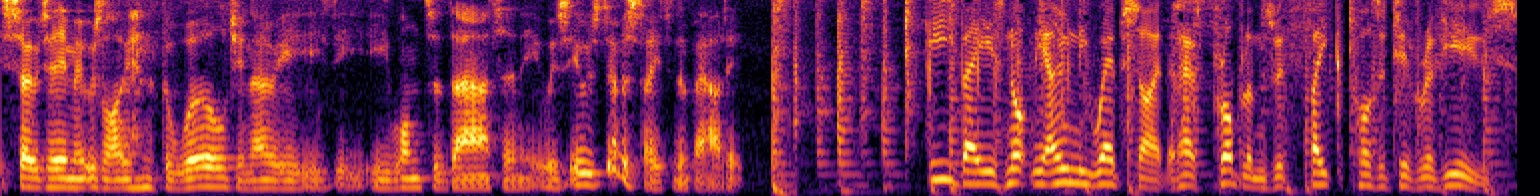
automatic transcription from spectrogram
so to him it was like the end of the world, you know, he, he, he wanted that and he was, he was devastated about it. eBay is not the only website that has problems with fake positive reviews.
